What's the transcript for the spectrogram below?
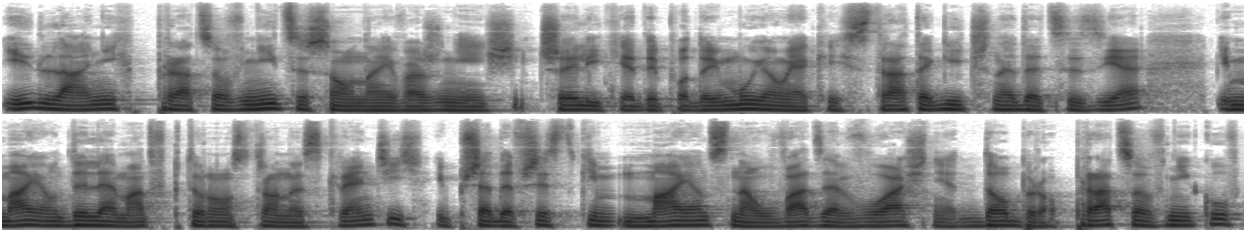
i dla nich pracownicy są najważniejsi, czyli kiedy podejmują jakieś strategiczne decyzje i mają dylemat, w którą stronę skręcić, i przede wszystkim mając na uwadze właśnie dobro pracowników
